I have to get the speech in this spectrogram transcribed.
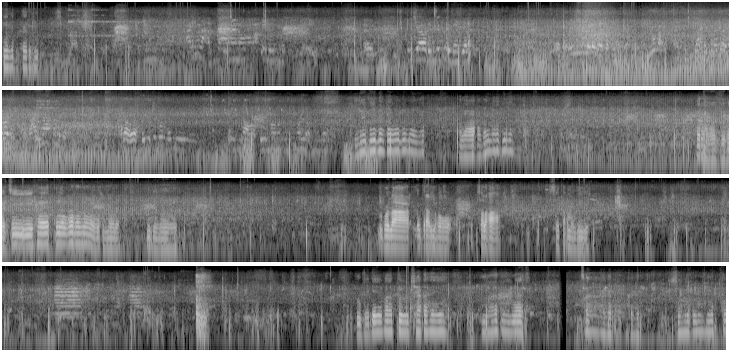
فين البرلين الذين كانوا على عملنا राजाची हात मला बोला मित्रांनो चला शेतामध्ये. देवा तुझ्या मानस चांगल नको.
